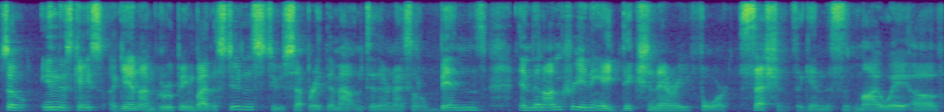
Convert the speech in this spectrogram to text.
so in this case, again, I'm grouping by the students to separate them out into their nice little bins, and then I'm creating a dictionary for sessions. Again, this is my way of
